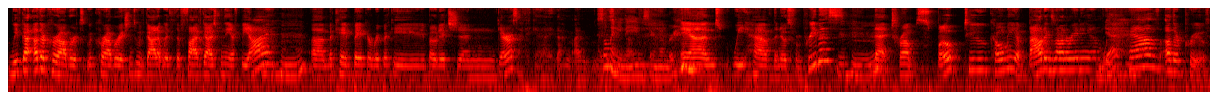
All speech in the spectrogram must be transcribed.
We've got other corrobor- corroborations. We've got it with the five guys from the FBI, Mhm. uh, McCabe, Baker, Rybicki, Bowdich, and Garris. I think I, I'm, I'm so many names to remember. and we have the notes from Priebus Mhm. that Trump spoke to Comey about exonerating him. We have other proof.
